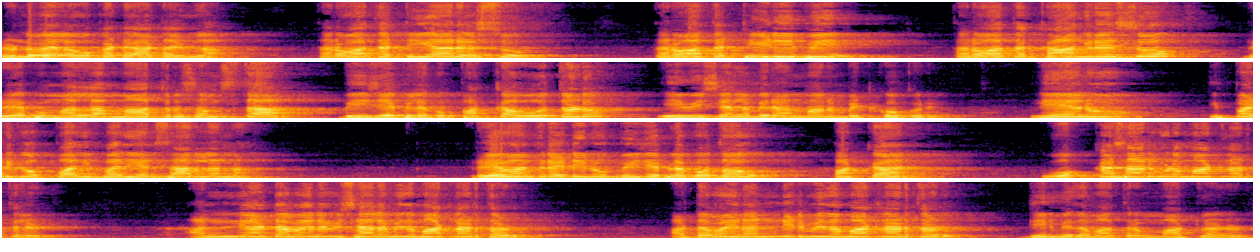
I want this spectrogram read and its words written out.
రెండు వేల ఒకటి ఆ టైంలో తర్వాత టీఆర్ఎస్ తర్వాత టీడీపీ తర్వాత కాంగ్రెస్ రేపు మళ్ళా మాతృ సంస్థ బీజేపీలకు పక్కా పోతాడు ఈ విషయంలో మీరు అనుమానం పెట్టుకోకరు. నేను ఇప్పటికో పది పదిహేను సార్లు అన్నా రేవంత్ రెడ్డి నువ్వు బీజేపీలోకి పోతావు పక్కా అని. ఒక్కసారి కూడా మాట్లాడతలేడు. అన్ని అడ్డమైన విషయాల మీద మాట్లాడతాడు. అడ్డమైన అన్నిటి మీద మాట్లాడతాడు. దీని మీద మాత్రం మాట్లాడాడు.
